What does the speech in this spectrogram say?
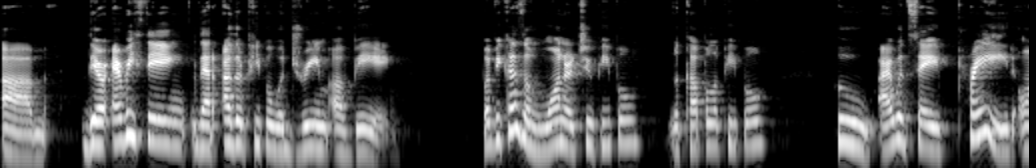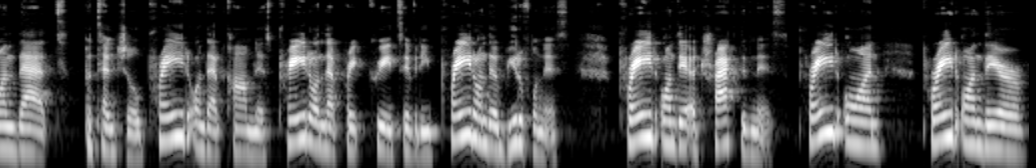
Um, they're everything that other people would dream of being. But because of one or two people, a couple of people who I would say preyed on that potential, preyed on that calmness, preyed on that creativity, preyed on their beautifulness, preyed on their attractiveness, preyed on preyed on their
